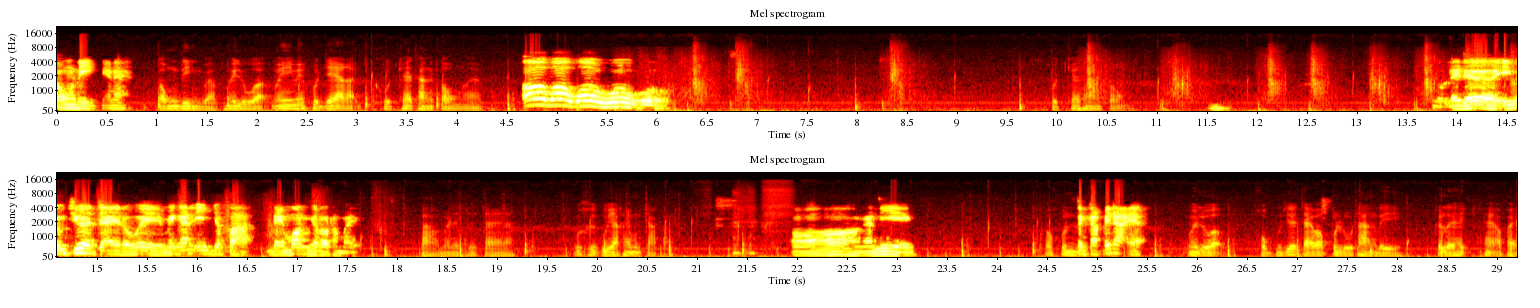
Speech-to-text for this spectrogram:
ตรงดิ่งเนี่ยนะตรงดิ่งแบบไม่รู้อะไม่ไม่ขุดแยกอะขุดแค่ทางตรงอะครับโอ้ว้าวว้าวว้าวว้าวขุดแค่ทางตรงโหดเลยเด้อเองต้องเชื่อใจเราเว้ยไม่งั้นเองจะฝากไดมอนด์กับเราทำไมเปล่าไม่ได้เชื่อใจนะก็คือกูอยากให้มึงกลับอะ อ๋อ งั้นนี่เองเพราะคุณแต่กลับไม่ได้อะไม่รู้อะผมเชื่อใจว่าคุณรู้ทางดี ก็เลยให้ให้อภัย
